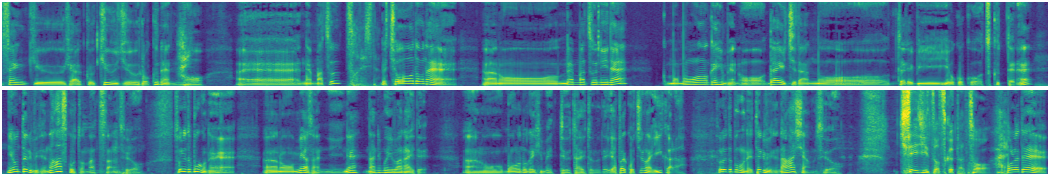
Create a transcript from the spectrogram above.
ー、1996年の、はい、えー、年末？でちょうどね、あのー、年末にね、もののけ姫の第1弾のテレビ予告を作ってね、日本テレビで流すことになってたんですよ。それで僕ね、あの、宮さんにね、何も言わないで、あの、もののけ姫っていうタイトルで、やっぱりこっちの方がいいから、それで僕ね、テレビで流しちゃうんですよ。既成事実を作ったそう。はい、これで、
